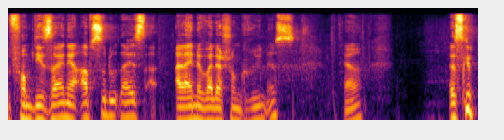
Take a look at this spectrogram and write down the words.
vom Design her absolut nice, alleine weil er schon grün ist. Ja. Es gibt,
